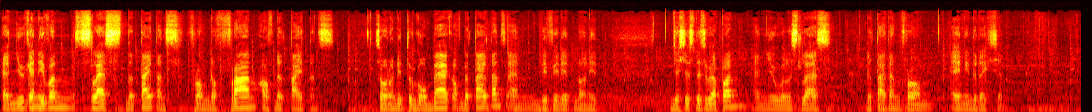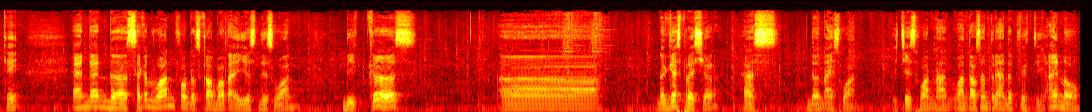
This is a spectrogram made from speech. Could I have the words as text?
And you can even slash the titans from the front of the titans. So no need to go back of the titans and defeat it, no need. Just use this weapon and you will slash the titan from any direction. Okay. And then the second one for the scabbard I use this one because uh, the gas pressure has the nice one which is 1350. I know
